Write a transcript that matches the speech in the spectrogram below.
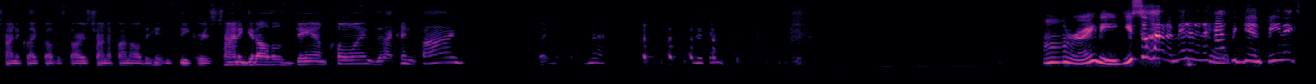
Trying to collect all the stars, trying to find all the hidden secrets, trying to get all those damn coins that I couldn't find. But yeah, other than that, it's a good game. Alrighty. You still had a minute and a half again, Phoenix.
